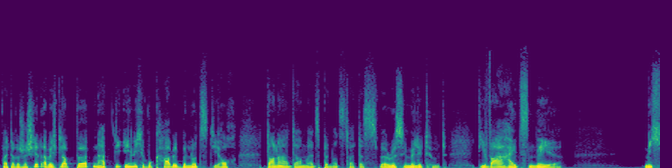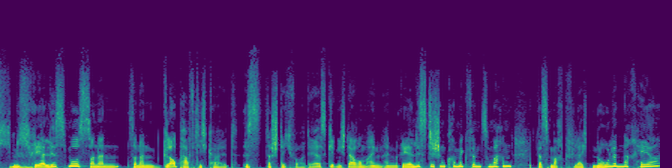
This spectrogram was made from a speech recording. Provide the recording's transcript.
weiter recherchiert, aber ich glaube, Burton hat die ähnliche Vokabel benutzt, die auch Donner damals benutzt hat. Das Verisimilitude, die Wahrheitsnähe. Nicht, mhm. nicht Realismus, sondern, sondern Glaubhaftigkeit ist das Stichwort. Ja, es geht nicht darum, einen, einen realistischen Comicfilm zu machen. Das macht vielleicht Nolan nachher.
